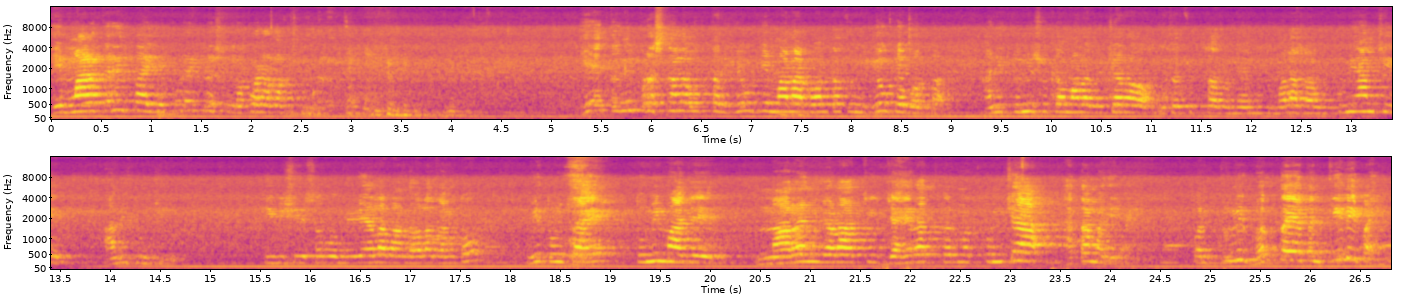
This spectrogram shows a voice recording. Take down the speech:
हे माळकरीच पाहिजे पुढे प्रश्न कोणाला हे तुम्ही प्रश्नाला उत्तर योग्य मला बोलता तुम्ही योग्य बोलता. आणि तुम्ही सुद्धा मला विचारावं. इथं चुकता तुम्ही आम्ही तुम्हाला सांगू. तुम्ही आमची आहे आम्ही तुमची ती ही विषय सर्व मीडियाला बांधवाला सांगतो. मी तुमचा आहे तुम्ही माझे नारायणगडाची जाहिरात करणं तुमच्या हातामध्ये आहे. पण तुम्ही भक्त यातन केली पाहिजे.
